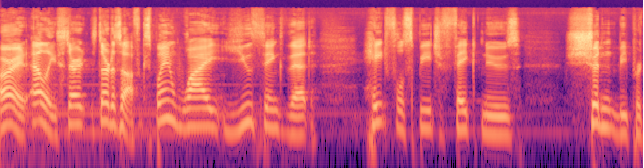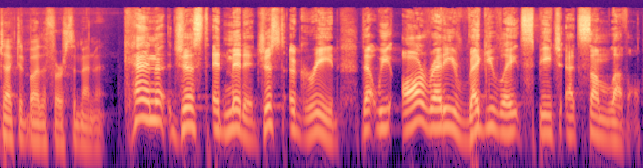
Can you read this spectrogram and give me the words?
All right, Elie, start start us off. Explain why you think that hateful speech, fake news, shouldn't be protected by the First Amendment. Ken just admitted, just agreed that we already regulate speech at some level.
